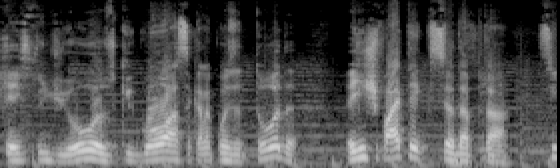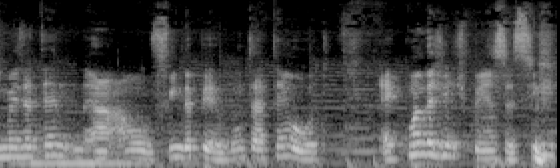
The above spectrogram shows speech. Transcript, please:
que é estudioso, que gosta, aquela coisa toda, a gente vai ter que se adaptar. Sim, mas até a- ao fim da pergunta é até outro. É quando a gente pensa assim,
